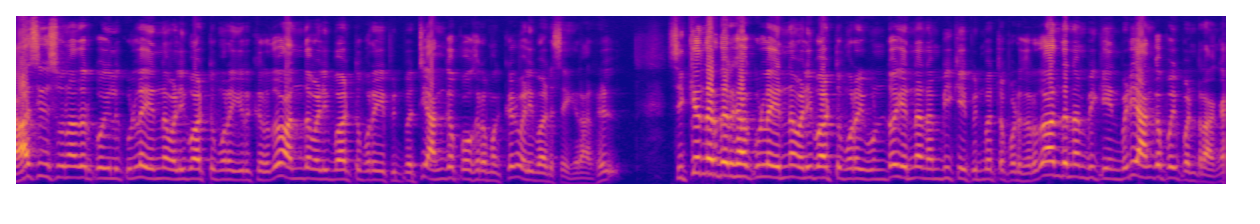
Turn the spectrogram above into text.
காசி விஸ்வநாதர் கோயிலுக்குள்ளே என்ன வழிபாட்டு முறை இருக்கிறதோ அந்த வழிபாட்டு முறையை பின்பற்றி அங்கே போகிற மக்கள் வழிபாடு செய்கிறார்கள். சிக்கந்தர் தர்காக்குள்ளே என்ன வழிபாட்டு முறை உண்டோ என்ன நம்பிக்கை பின்பற்றப்படுகிறதோ அந்த நம்பிக்கையின்படி அங்கே போய் பண்ணுறாங்க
